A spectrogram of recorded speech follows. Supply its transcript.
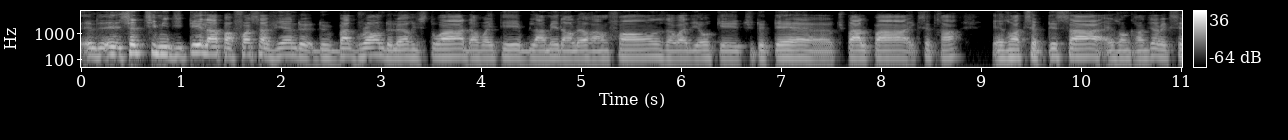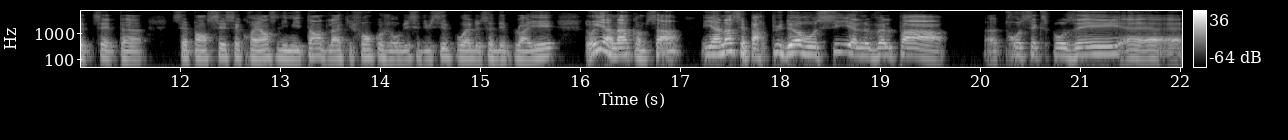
et cette timidité-là, parfois, ça vient de, background de leur histoire, d'avoir été blâmés dans leur enfance, d'avoir dit, OK, tu te tais, euh, tu parles pas, etc. Et elles ont accepté ça, elles ont grandi avec cette, cette, euh, ces pensées, ces croyances limitantes-là qui font qu'aujourd'hui, c'est difficile pour elles de se déployer. Donc, il y en a comme ça. Il y en a, c'est par pudeur aussi, elles ne veulent pas trop s'exposer. Euh,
